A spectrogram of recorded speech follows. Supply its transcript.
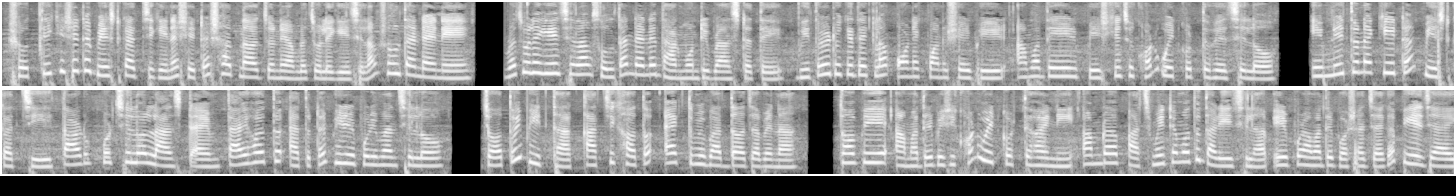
সত্যি কি সেটা বেস্ট কাচ্চি কিনা সেটা স্বাদ নেওয়ার জন্য আমরা চলে গিয়েছিলাম সুলতান ডাইনে। আমরা চলে গিয়েছিলাম সুলতান ডাইনের ধানমন্ডি ব্রাঞ্চটাতে ভিতরে ঢুকে দেখলাম অনেক মানুষের ভিড়। আমাদের বেশ কিছুক্ষণ ওয়েট করতে হয়েছিল। এমনি তো নাকি এটা বেস্ট কাচ্ছি তার উপর ছিল লাঞ্চ টাইম তাই হয়তো এতটা ভিড়ের পরিমাণ ছিল। যতই ভিড় থাক, কাচ্চি খাওয়া তো একদমই বাদ দেওয়া যাবে না। তবে আমাদের বেশিক্ষণ ওয়েট করতে হয়নি। আমরা পাঁচ মিনিটের মতো দাঁড়িয়েছিলাম। এরপর আমাদের বসার জায়গা পেয়ে যাই।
